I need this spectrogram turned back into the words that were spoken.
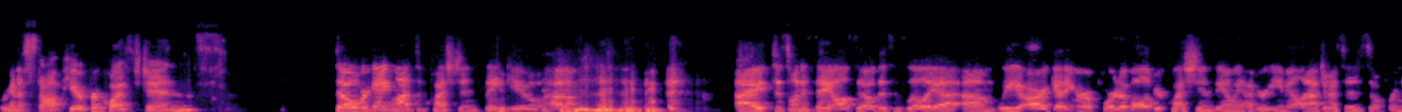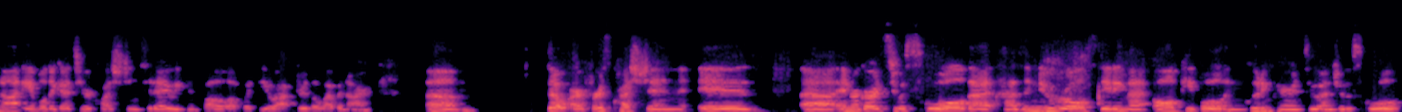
We're going to stop here for questions. So we're getting lots of questions. Thank you. Um, I just want to say also, this is Lilia. Um, we are getting a report of all of your questions and we have your email addresses. So if we're not able to get to your question today, we can follow up with you after the webinar. Um, so our first question is uh, in regards to a school that has a new rule stating that all people, including parents who enter the school,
